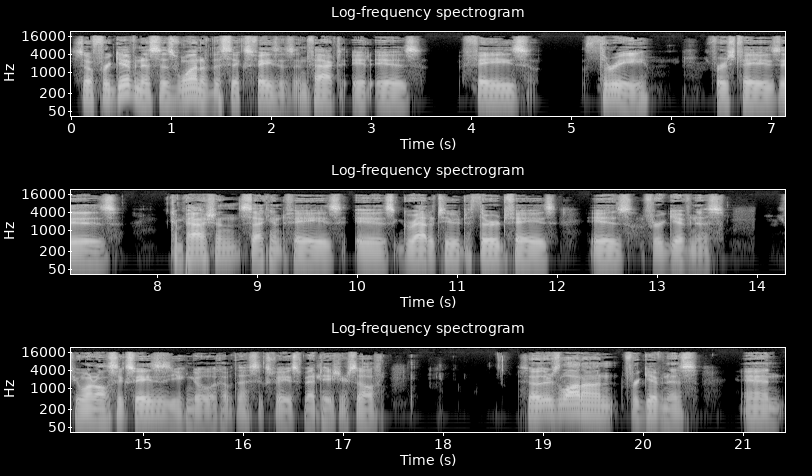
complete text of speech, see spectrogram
So forgiveness is one of the six phases. In fact, it is phase three. First phase is compassion. Second phase is gratitude. Third phase is forgiveness. If you want all six phases, you can go look up the six phase meditation yourself. So there's a lot on forgiveness, and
